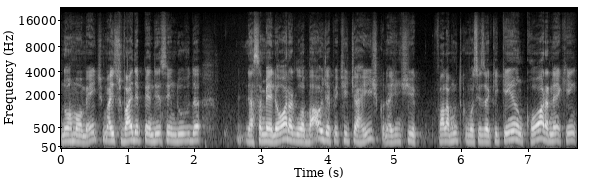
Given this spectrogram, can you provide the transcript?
normalmente, mas isso vai depender, sem dúvida, dessa melhora global de apetite a risco. Né? A gente fala muito com vocês aqui, quem ancora, né? quem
